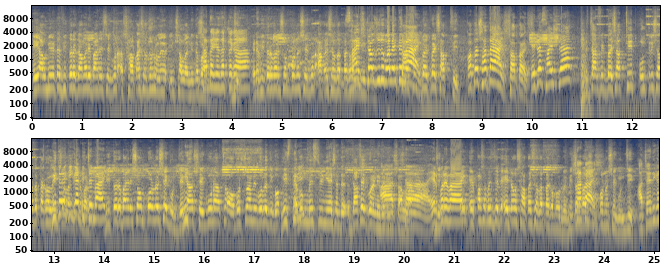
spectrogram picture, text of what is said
এই আলমিরাটার ভিতরে গামারি বাইরে সেগুন সাতাশ হাজার হলে ইনশাল্লাহ নিতে পারবেন 27,000 টাকা। এটা ভিতরে বাইরে সম্পূর্ণ সেগুন আঠাশ হাজার টাকা সাইজটাও যদি চার ভাই। বাই বাই সাত ফিট কত 27 সাতাশ। এটা সাইজটা? চার ফিট বাই সাত ফিট উনত্রিশ হাজার টাকা হলে ভিতরে কি কাঠ দিচ্ছেন ভাই? ভিতরে বাইরে সম্পূর্ণ সেগুন যেটা সেগুন আছে অবশ্যই আমি বলে দিব? এবং মিস্ত্রি নিয়ে এসে যাচাই করে নেবেন আচ্ছা, ইনশাআল্লাহ এরপরে ভাই? এর- পাশাপাশি যেটা এটাও সাতাশ হাজার টাকা পড়বে। ভিতরে বাইরে সম্পূর্ণ সেগুন জি। আচ্ছা এদিকে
